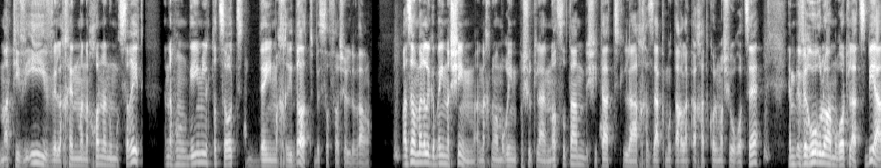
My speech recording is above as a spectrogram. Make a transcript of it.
מה טבעי ולכן מה נכון לנו מוסרית, אנחנו מגיעים לתוצאות די מחרידות בסופו של דבר. מה זה אומר לגבי נשים? אנחנו אמורים פשוט לאנוס אותם בשיטת לחזק מותר לקחת כל מה שהוא רוצה? הן בבירור לא אמורות להצביע,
